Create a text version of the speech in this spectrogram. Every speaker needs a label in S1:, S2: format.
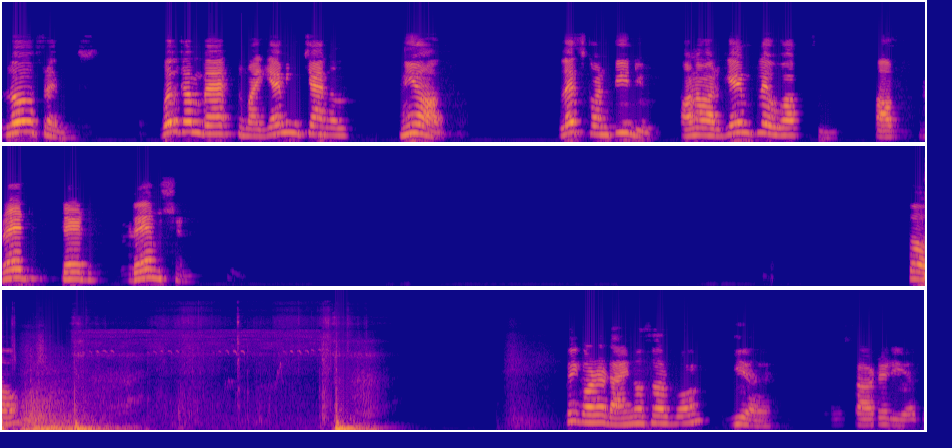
S1: Hello friends, welcome back to my gaming channel Neon. Let's continue on our gameplay walkthrough of Red Dead Redemption. So, we got a dinosaur bone here. We started here.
